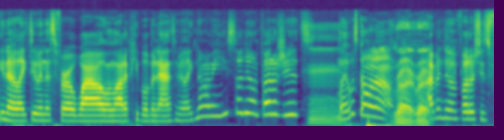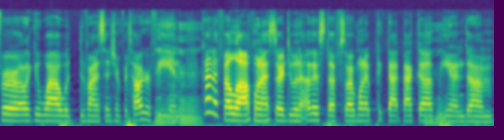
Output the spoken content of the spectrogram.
you know, like doing this for a while. A lot of people have been asking me like, "No, I mean, you still doing photo shoots? Mm. Like, what's going on?" Right. Right. I've been doing photo shoots for like a while with Divine Ascension Photography, Mhm, and mhm. kind of fell off when I started doing other stuff. So I want to pick that back up Mhm. and um,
